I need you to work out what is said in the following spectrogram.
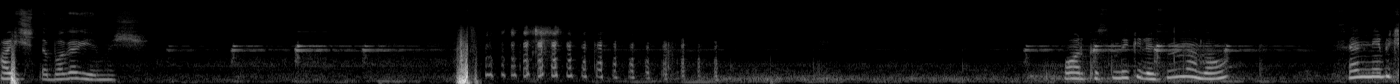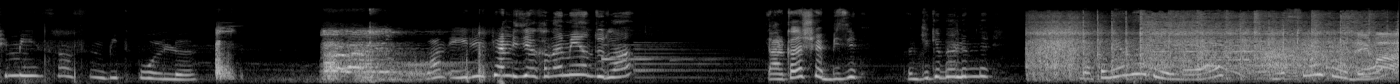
Ay işte baga girmiş. O arkasındaki resim ne lan? Sen ne biçim bir insansın bit boylu? Lan eğilirken bizi yakalamıyordu lan. Ya arkadaşlar bizi önceki bölümde yakalayamıyordu öyle ya. Nasıl oldu o? Neymar.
